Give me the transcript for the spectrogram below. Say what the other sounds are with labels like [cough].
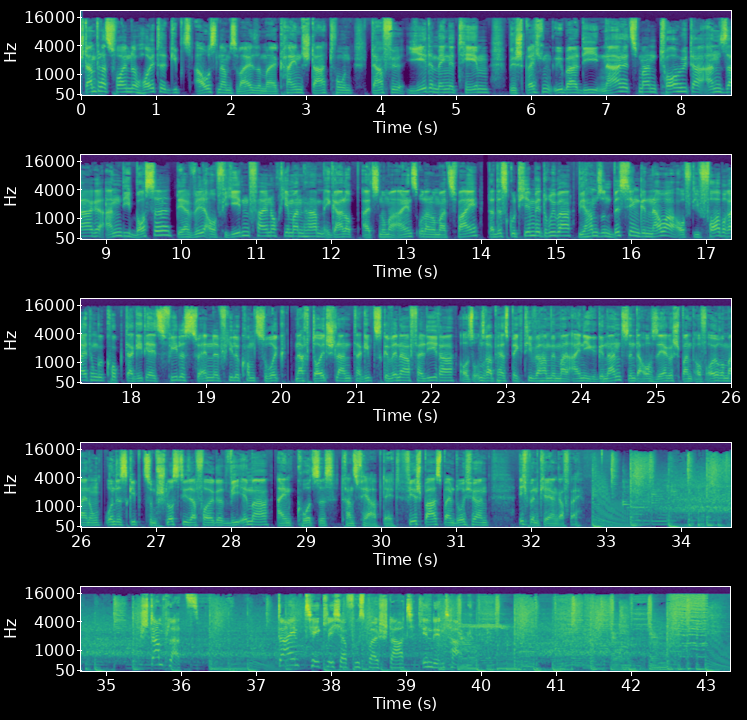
Stammplatzfreunde, heute gibt's ausnahmsweise mal keinen Startton, dafür jede Menge Themen. Wir sprechen über die Nagelsmann-Torhüter-Ansage an die Bosse. Der will auf jeden Fall noch jemanden haben, egal ob als Nummer eins oder Nummer zwei. Da diskutieren wir drüber. Wir haben so ein bisschen genauer auf die Vorbereitung geguckt. Da geht ja jetzt vieles zu Ende. Viele kommen zurück nach Deutschland. Da gibt's Gewinner, Verlierer. Aus unserer Perspektive haben wir mal einige genannt, sind da auch sehr gespannt auf eure Meinung. Und es gibt zum Schluss dieser Folge wie immer ein kurzes Transfer Update. Viel Spaß beim Durchhören. Ich bin Kilian Gaffrey. Stammplatz. Dein täglicher Fußballstart in den Tag.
